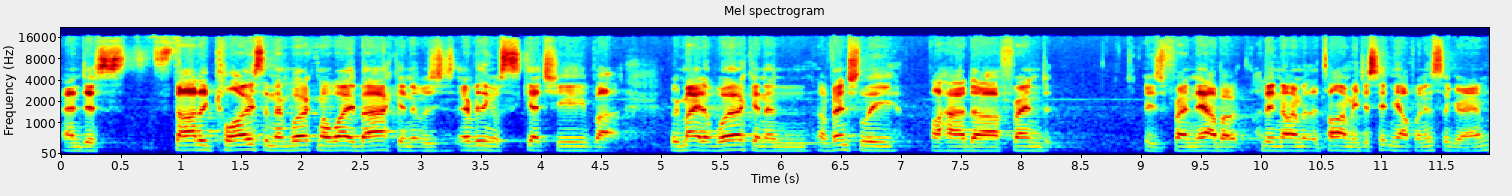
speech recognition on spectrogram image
and just started close and then worked my way back and it was just, everything was sketchy, but we made it work and then eventually I had a friend, he's a friend now, but I didn't know him at the time, he just hit me up on Instagram,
